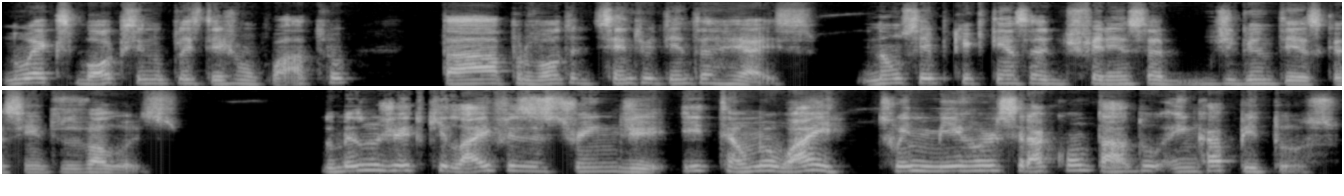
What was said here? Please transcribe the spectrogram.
No Xbox e no PlayStation 4 tá por volta de 180 reais. Não sei porque que tem essa diferença gigantesca assim entre os valores. Do mesmo jeito que Life is Strange e Tell Me Why, Twin Mirror será contado em capítulos.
